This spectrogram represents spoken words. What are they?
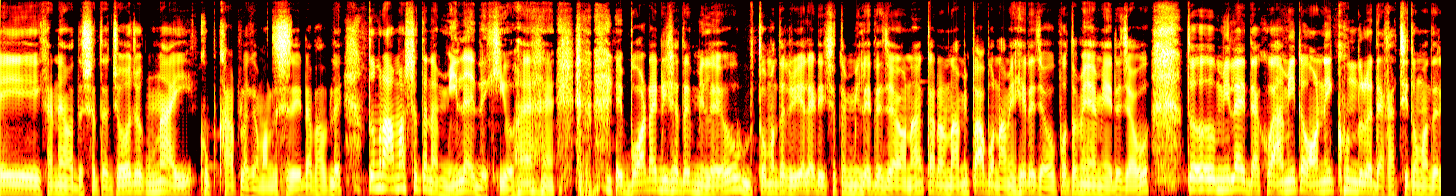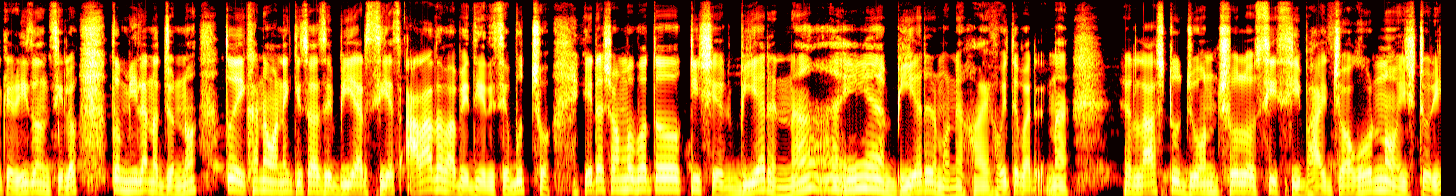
এই, এখানে ওদের সাথে যোগাযোগ নাই, খুব খারাপ লাগে আমাদের সাথে এটা ভাবলে। তোমরা আমার সাথে না মিলাই দেখিও হ্যাঁ হ্যাঁ। এই বট আইডির সাথে মিলাইও তোমাদের রিয়েল আইডির সাথে মিলাইতে যাও না, কারণ আমি পাবো না, আমি হেরে যাব প্রথমে আমি হেরে যাব। তো মিলাই দেখো, আমি এটা অনেকক্ষণ ধরে দেখাচ্ছি, তোমাদেরকে রিজন ছিল। তো মিলানোর জন্য তো এখানে অনেক কিছু আছে বিআর সিএস আলাদাভাবে দিয়ে দিছে, বুঝছ? এটা সম্ভবত কিসের? বিয়ারের না? বিয়ারের মনে হয়, হইতে পারে, না? লাস্ট টু জোন ষোলো সিসি ভাই, জঘন্য হিস্টোরি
